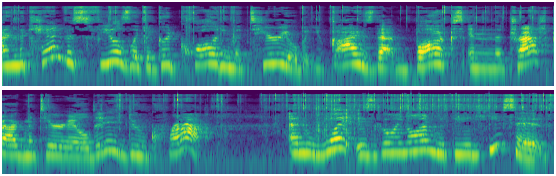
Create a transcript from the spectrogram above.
And the canvas feels like a good quality material, but you guys, that box and the trash bag material didn't do crap. And what is going on with the adhesive?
